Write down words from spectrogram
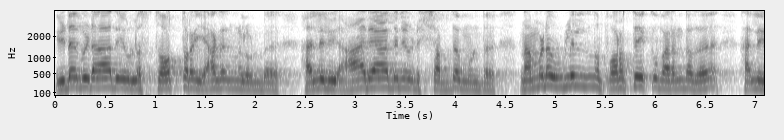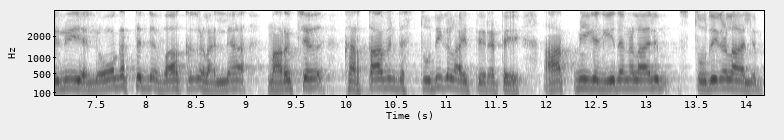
ഇടവിടാതെയുള്ള സ്തോത്രയാഗങ്ങളുണ്ട്. ഹല്ലുലു ആരാധനയുടെ ശബ്ദമുണ്ട്. നമ്മുടെ ഉള്ളിൽ നിന്ന് പുറത്തേക്ക് വരേണ്ടത് ഹലലുയ ലോകത്തിന്റെ വാക്കുകളല്ല മറിച്ച് കർത്താവിന്റെ സ്തുതികളായി തീരട്ടെ. ആത്മീക ഗീതങ്ങളാലും സ്തുതികളാലും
